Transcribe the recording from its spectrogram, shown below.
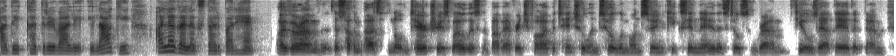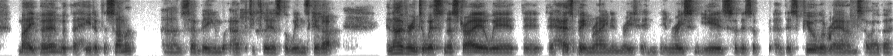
अधिक खतरे वाले इलाके अलग अलग स्तर पर हैं over um, the southern parts of the Northern Territory as well, there's an above average fire potential until the monsoon kicks in there. There's still some fuels out there that um, may burn with the heat of the summer. Uh, so, being uh, particularly as the winds get up. And over into Western Australia, where there, there has been rain in, re- in, in recent years, so there's a uh, there's fuel around. So over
